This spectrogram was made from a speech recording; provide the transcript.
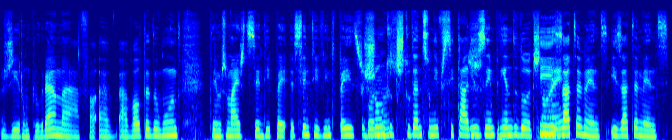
giro um programa à, à, à, volta do mundo. Temos mais de 120 países Junto de estudantes universitários e empreendedores, não é? Exatamente, exatamente.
